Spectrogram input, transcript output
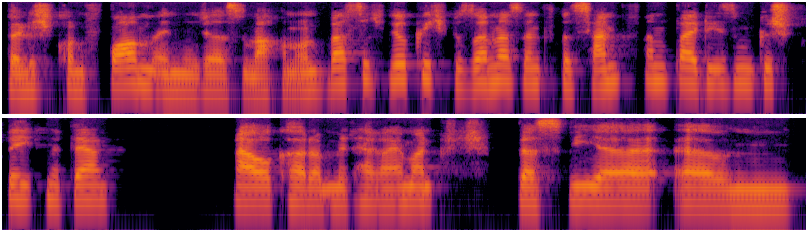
völlig konform, wenn die das machen. Und was ich wirklich besonders interessant fand bei diesem Gespräch mit der AOK oder mit Herr Reimann, dass wir ähm,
